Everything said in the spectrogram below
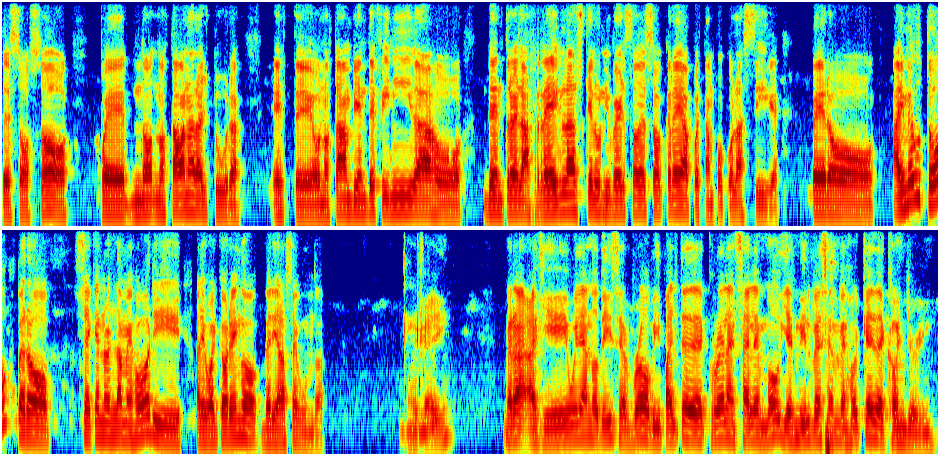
de So, pues no, no estaban a la altura este, o no estaban bien definidas o dentro de las reglas que el universo de eso crea, pues tampoco las sigue. Pero a mí me gustó, pero sé que no es la mejor y al igual que Orengo, vería la segunda. Ok. Mira, aquí William nos dice, bro, vi parte de Cruella en Silent Mode y es mil veces mejor que The Conjuring.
